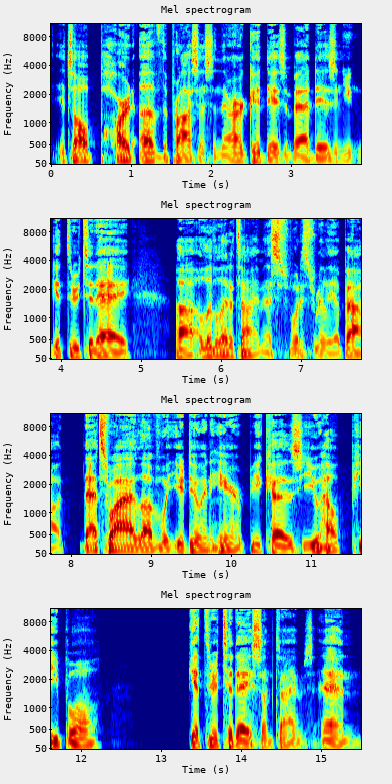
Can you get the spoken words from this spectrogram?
it's all part of the process and there are good days and bad days and you can get through today uh, a little at a time. That's what it's really about. That's why I love what you're doing here because you help people get through today sometimes. And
